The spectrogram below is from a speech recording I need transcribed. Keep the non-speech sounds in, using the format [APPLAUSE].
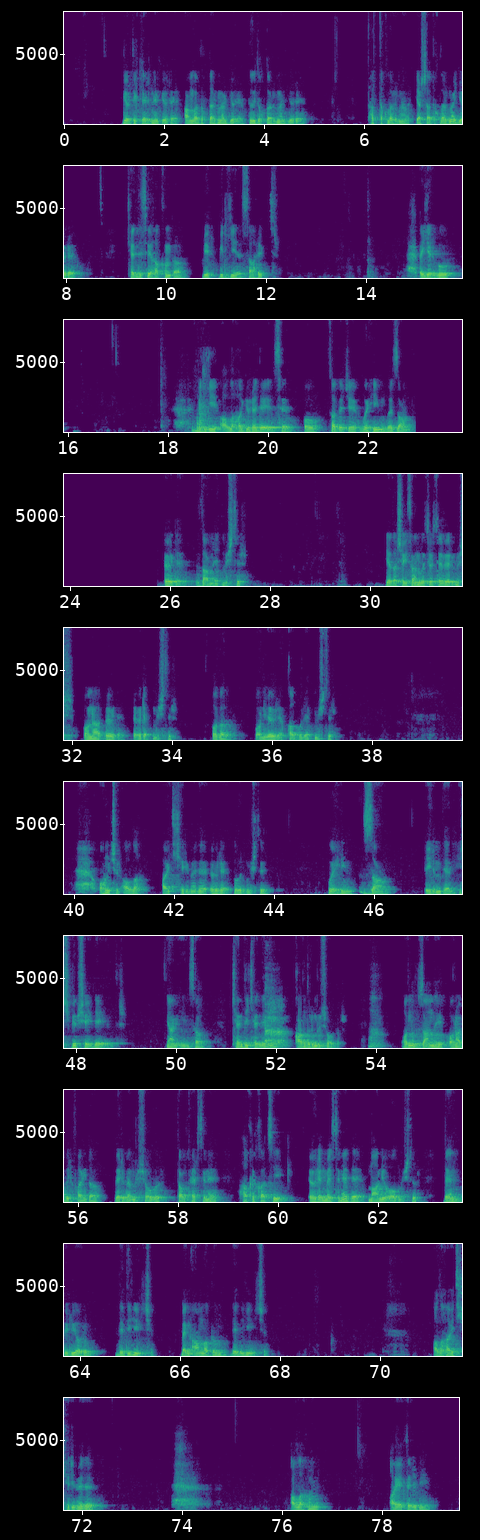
gördüklerine göre, anladıklarına göre, duyduklarına göre, tattıklarına, yaşadıklarına göre kendisi hakkında bir bilgiye sahiptir. Eğer bu bilgi Allah'a göre değilse o sadece vehim ve zan. Öyle zannetmiştir. Ya da şeytan vesvese vermiş, ona öyle öğretmiştir. O da onu öyle kabul etmiştir. Onun için Allah ayet-i kerimede öyle buyurmuştu. Vehim, zan, elimden hiçbir şey değildir. Yani insan kendi kendini kandırmış olur. Onun zannı ona bir fayda vermemiş olur. Tam tersine hakikati öğrenmesine de mani olmuştur. Ben biliyorum dediği için. Ben anladım dediği için. Allah ayet-i kerimede Allah'ın ayetlerini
